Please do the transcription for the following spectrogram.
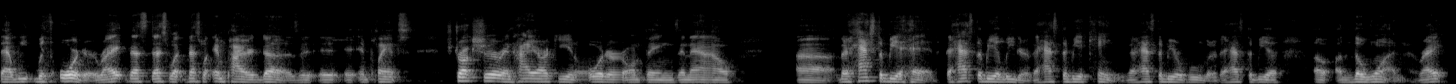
that we with order, right? That's that's what that's what empire does. It, it, it implants structure and hierarchy and order on things. And now uh, there has to be a head. There has to be a leader. There has to be a king. There has to be a ruler. There has to be a, a, a the one, right?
